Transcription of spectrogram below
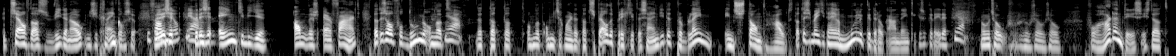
hetzelfde als wie dan ook, je ziet geen enkel verschil. Je valt er is niet er- op. Ja. Er is er eentje die je anders ervaart. Dat is al voldoende om dat, ja. dat, dat, dat, om, dat, om zeg maar, dat, dat speldenprikje te zijn die het probleem in stand houdt. Dat is een beetje het hele moeilijke er ook aan, denk ik. Is ook de reden ja. waarom het zo, zo, zo, zo volhardend is, is dat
